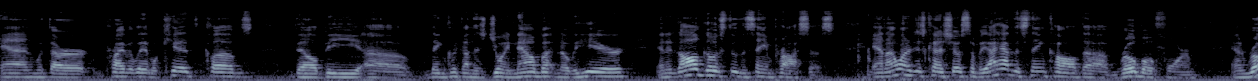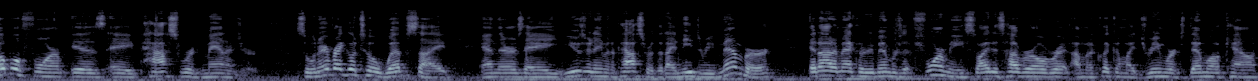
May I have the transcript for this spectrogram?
and with our private label kids clubs they'll be uh, they can click on this join now button over here and it all goes through the same process. And I want to just kind of show somebody I have this thing called uh, RoboForm and RoboForm is a password manager. So whenever I go to a website and there's a username and a password that I need to remember it automatically remembers it for me. So I just hover over it I'm going to click on my DreamWorks demo account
